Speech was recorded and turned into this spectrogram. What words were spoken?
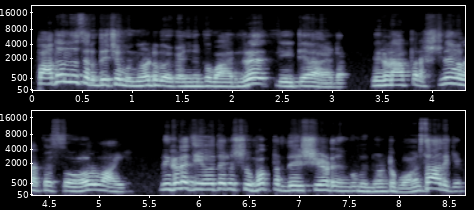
അപ്പൊ അതൊന്ന് ശ്രദ്ധിച്ച് മുന്നോട്ട് പോയി കഴിഞ്ഞാൽ നിങ്ങൾക്ക് വളരെ ഡീറ്റെയിൽ ആയിട്ട് നിങ്ങളുടെ ആ പ്രശ്നങ്ങളൊക്കെ സോൾവ് ആയി നിങ്ങളുടെ ജീവിതത്തിൽ ശുഭപ്രതീക്ഷയോടെ നിങ്ങൾക്ക് മുന്നോട്ട് പോകാൻ സാധിക്കും.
